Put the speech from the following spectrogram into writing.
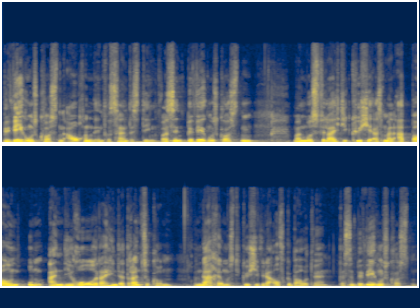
Bewegungskosten, auch ein interessantes Ding. Was sind Bewegungskosten? Man muss vielleicht die Küche erstmal abbauen, um an die Rohre dahinter dran zu kommen. Und nachher muss die Küche wieder aufgebaut werden. Das sind Bewegungskosten.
